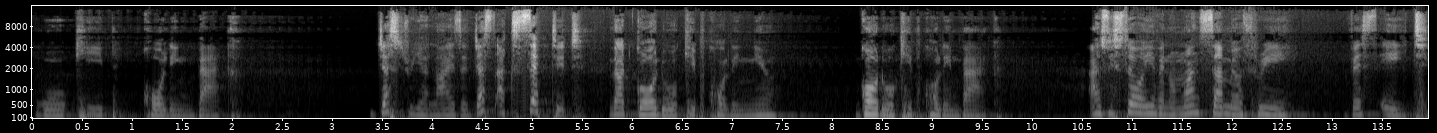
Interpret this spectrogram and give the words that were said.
will keep calling back just realize it, just accept it that God will keep calling you. God will keep calling back. As we saw even on 1 Samuel 3, verse 8,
